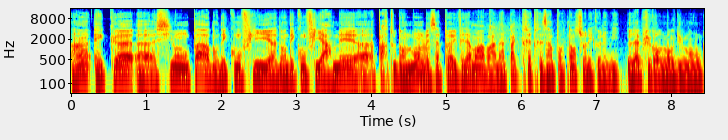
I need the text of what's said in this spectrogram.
hein, et que euh, si on part dans des conflits, euh, dans des conflits armés partout dans le monde, mmh. ben, ça peut évidemment avoir un impact très très important sur l'économie. La plus grande banque du monde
